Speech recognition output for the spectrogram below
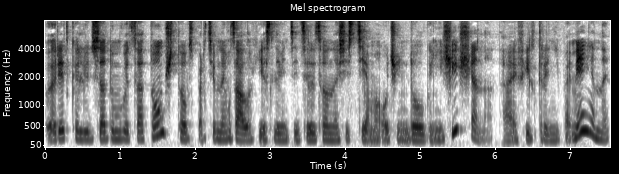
редко люди задумываются о том, что в спортивных залах, если вентиляционная система очень долго не чищена, да, и фильтры не поменены,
